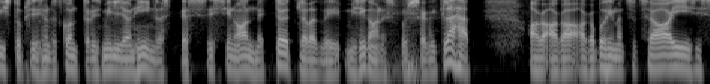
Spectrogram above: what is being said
istub siis ilmselt kontoris miljon hiinlast, kes siis sinu andmeid töötlevad või mis iganes, kus see kõik läheb. aga, aga, aga põhimõtteliselt see ai siis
